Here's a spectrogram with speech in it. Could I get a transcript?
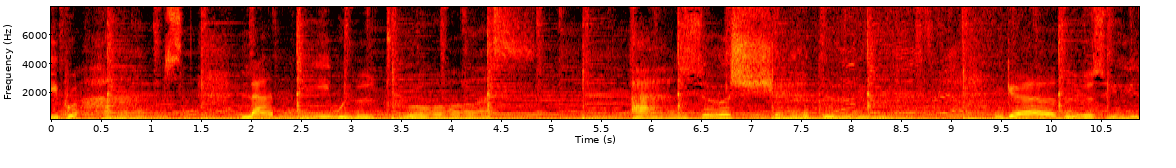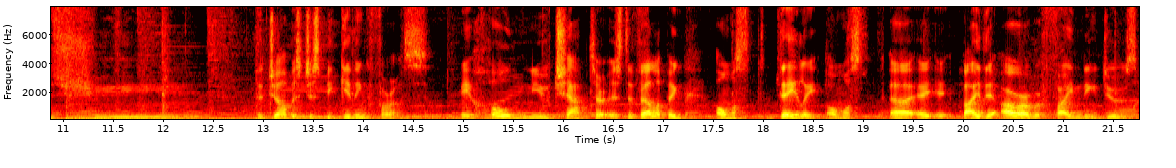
Abraham's land he will draw us as a shepherd gathers his sheep. The job is just beginning for us. A whole new chapter is developing almost daily, almost uh, by the hour, we're finding Jews.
